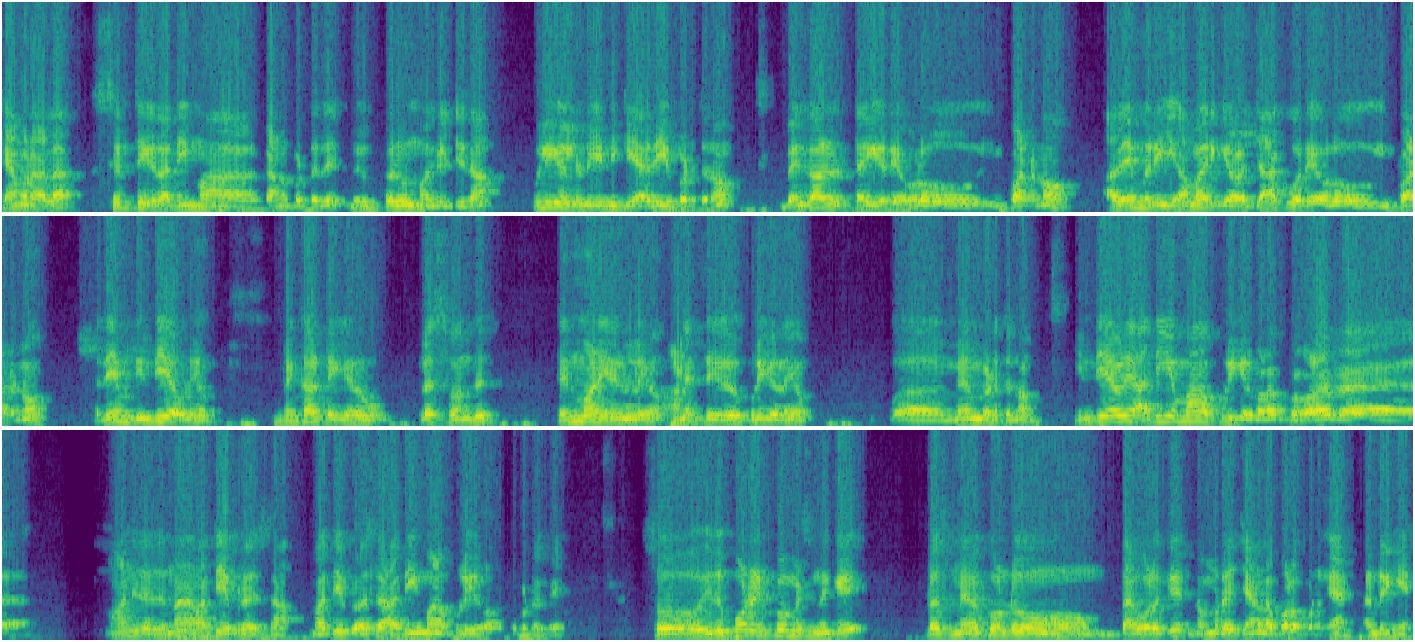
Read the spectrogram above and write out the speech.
கேமரால சிறுத்தைகள் அதிகமாக காணப்பட்டது. மிக பெரும் மகிழ்ச்சி தான் புலிகளுடைய எண்ணிக்கையை அதிகப்படுத்தணும். பெங்கால் டைகர் எவ்வளோ இம்பார்ட்டனோ அதே மாதிரி அமெரிக்காவில் ஜாக்குவர் எவ்வளோ இம்பார்ட்டனோ அதே மாதிரி இந்தியாவிலையும் பெங்கால் டைகரும் ப்ளஸ் வந்து தென் மாநிலங்களையும் அனைத்து புலிகளையும் மேம்படுத்தணும். இந்தியாவிலேயே அதிகமாக புலிகள் வளர்ப்பு வளர்ற மாநிலம் எதுனா மத்திய பிரதேஷ் தான். மத்திய பிரதேசம் அதிகமான புலிகள் வளர்க்கப்பட்டது. ஸோ இது போன்ற இன்ஃபர்மேஷனுக்கு ப்ளஸ் மேற்கொண்டும் தகவலுக்கு நம்முடைய சேனலை ஃபாலோ பண்ணுங்க. நன்றிங்க.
